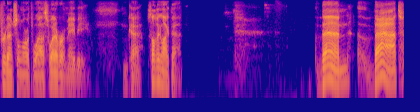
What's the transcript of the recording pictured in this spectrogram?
Prudential Northwest, whatever it may be. Okay, something like that. Then that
